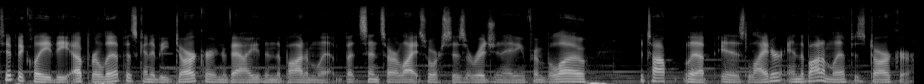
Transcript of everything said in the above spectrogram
Typically, the upper lip is going to be darker in value than the bottom lip, but since our light source is originating from below, the top lip is lighter and the bottom lip is darker.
